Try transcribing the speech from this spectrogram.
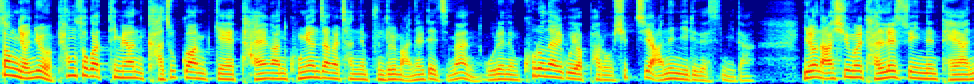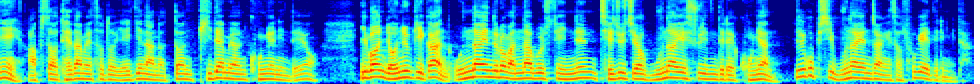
추석 연휴 평소 같으면 가족과 함께 다양한 공연장을 찾는 분들 많을 테지만 올해는 코로나19 여파로 쉽지 않은 일이 됐습니다. 이런 아쉬움을 달랠 수 있는 대안이 앞서 대담에서도 얘기 나눴던 비대면 공연인데요. 이번 연휴 기간 온라인으로 만나볼 수 있는 제주 지역 문화예술인들의 공연 7시 문화현장에서 소개해드립니다.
